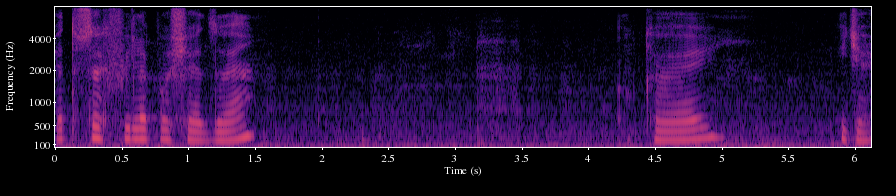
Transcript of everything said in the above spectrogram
Ja tu za chwilę posiedzę. Okej. Idzie.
